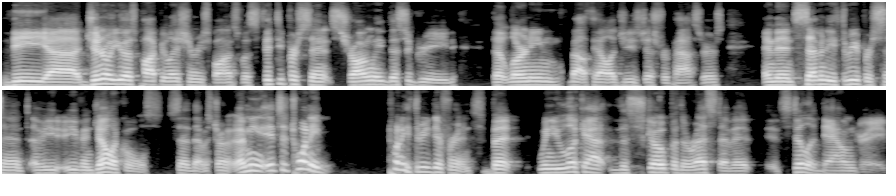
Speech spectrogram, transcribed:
the uh, general U.S. population response was 50% strongly disagreed that learning about theology is just for pastors. And then 73% of evangelicals said that was strong. I mean, it's a 20, 23 difference, but when you look at the scope of the rest of it, it's still a downgrade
